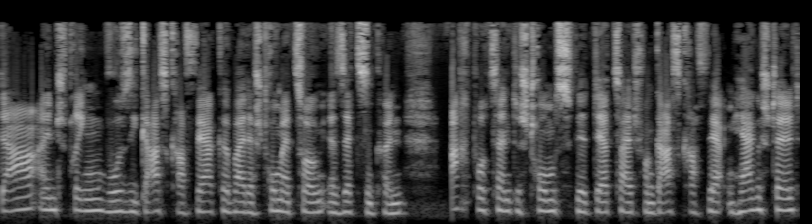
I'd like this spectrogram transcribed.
da einspringen, wo sie Gaskraftwerke bei der Stromerzeugung ersetzen können. Acht Prozent des Stroms wird derzeit von Gaskraftwerken hergestellt.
